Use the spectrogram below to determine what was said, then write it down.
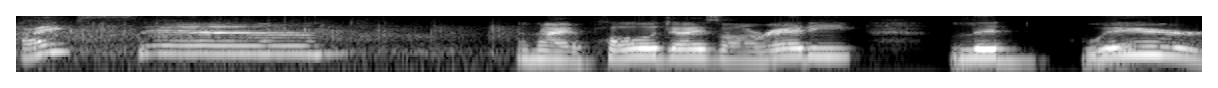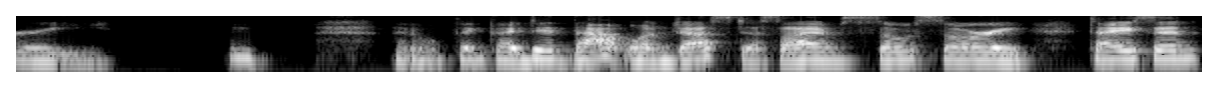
Tyson. And I apologize already. Lidgueri. I don't think I did that one justice. I am so sorry, Tyson,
